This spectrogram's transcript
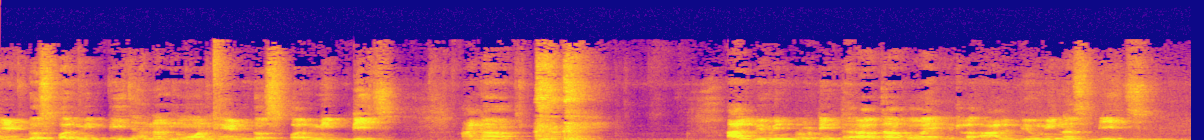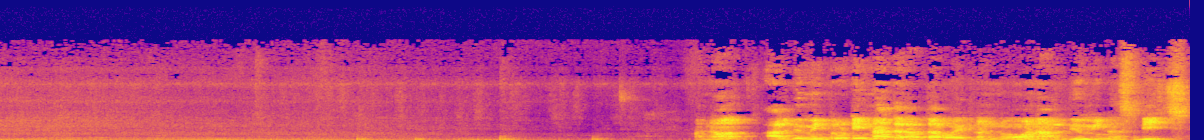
એન્ડોસ્પર્મિક બીજ અને નોન એન્ડોસ્પર્મિક બીજ. આના આલ્બ્યુમિન પ્રોટીન ધરાવતા હોય એટલે આલ્બ્યુમિનસ બીજ. અને આલ્બ્યુમિન પ્રોટીન ના ધરાવતા હોય એટલે નોન આલ્બ્યુમિનસ બીજ.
